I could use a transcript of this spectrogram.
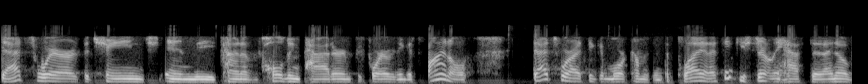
that's where the change in the kind of holding pattern before everything gets final that's where I think it more comes into play. And I think you certainly have to. I know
